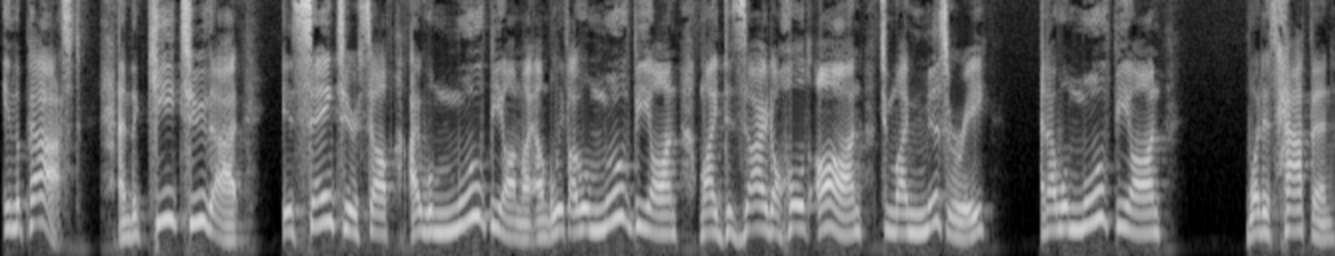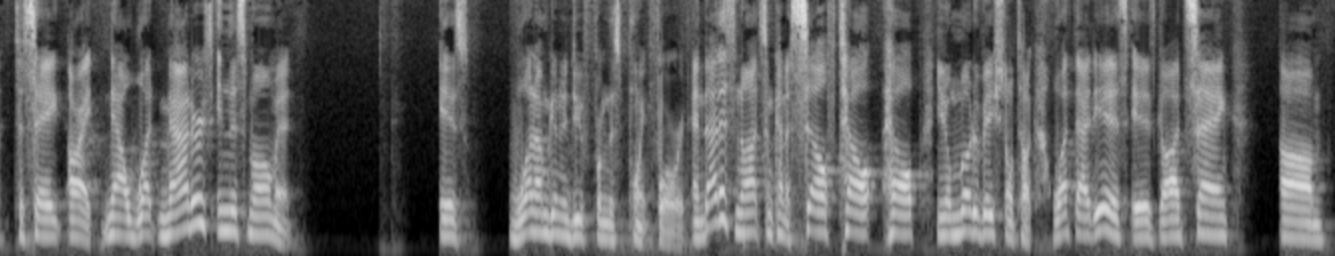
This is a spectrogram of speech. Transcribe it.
in the past? And the key to that is saying to yourself, I will move beyond my unbelief. I will move beyond my desire to hold on to my misery. And I will move beyond what has happened to say, all right, now what matters in this moment is what I'm going to do from this point forward. And that is not some kind of self help, you know, motivational talk. What that is, is God saying, um,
